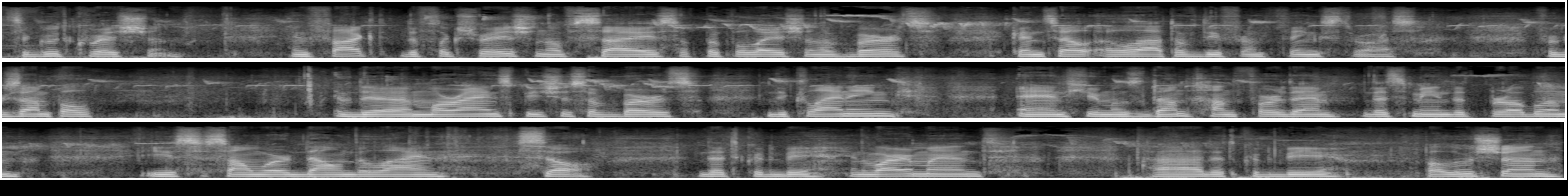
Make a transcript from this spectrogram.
It's a good question. In fact, the fluctuation of size of population of birds can tell a lot of different things to us. For example, the marine species of birds declining and humans don't hunt for them that means that problem is somewhere down the line. So that could be environment uh, that could be pollution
